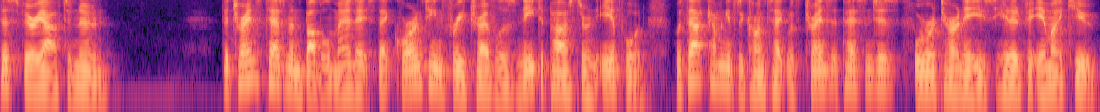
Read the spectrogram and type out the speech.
this very afternoon. The Trans Tasman bubble mandates that quarantine free travellers need to pass through an airport without coming into contact with transit passengers or returnees headed for MIQ.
